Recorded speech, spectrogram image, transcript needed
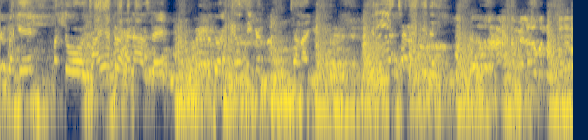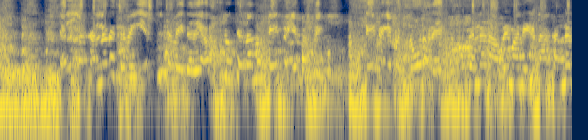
ಡೈರೆಕ್ಷನ್ ಬಗ್ಗೆ ಮತ್ತು ಛಾಯಾಗ್ರಹಣ ಅಷ್ಟೇ. ಮತ್ತು ಮ್ಯೂಸಿಕ್ ಅಂತ ಚೆನ್ನಾಗಿದೆ. ಎಲ್ಲ ಚೆನ್ನಾಗಿದೆ. ಎಲ್ಲ ಕನ್ನಡ ಜನ ಎಷ್ಟು ಜನ ಇದ್ದಾರೆ? ಅಷ್ಟು ಜನನು ಥಿಯೇಟರ್ಗೆ ಬರಬೇಕು. ಥಿಯೇಟರ್ಗೆ ಬಂದು ನೋಡಿದ್ರೆ ಕನ್ನಡ ಅಭಿಮಾನಿಗಳನ್ನ, ಕನ್ನಡ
